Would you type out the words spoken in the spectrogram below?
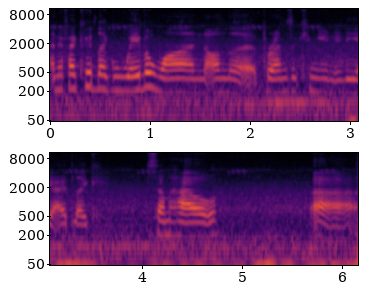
and if I could like wave a wand on the Brunswick community, I'd like somehow. Uh,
